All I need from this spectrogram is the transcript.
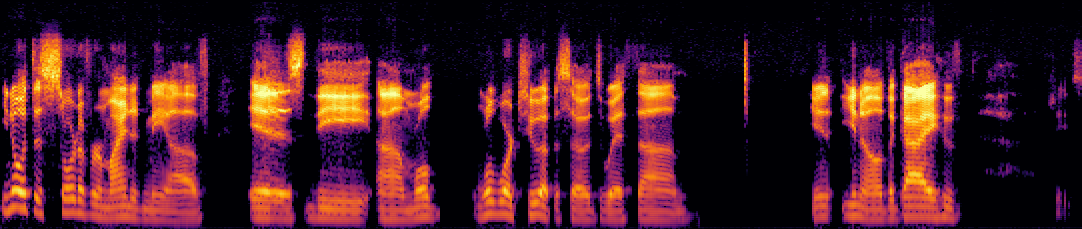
you know what this sort of reminded me of is the um, World World War II episodes with um, you, you know the guy who, jeez,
